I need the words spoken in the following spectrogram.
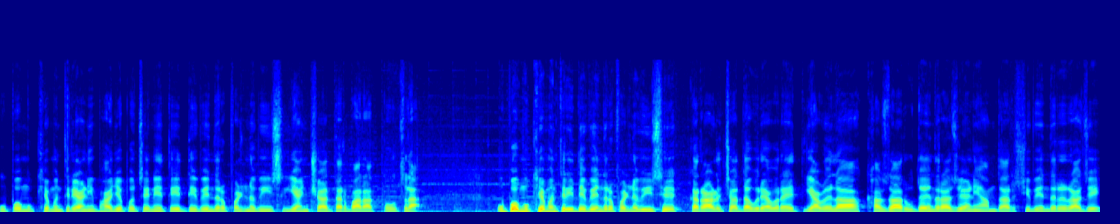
उपमुख्यमंत्री आणि भाजपचे नेते देवेंद्र फडणवीस यांच्या दरबारात पोहोचला. उपमुख्यमंत्री देवेंद्र फडणवीस हे कराडच्या दौऱ्यावर आहेत. यावेळेला खासदार उदयनराजे आणि आमदार शिवेंद्रराजे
